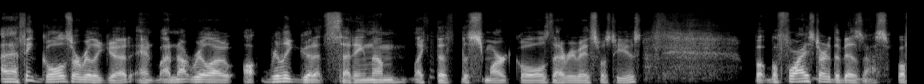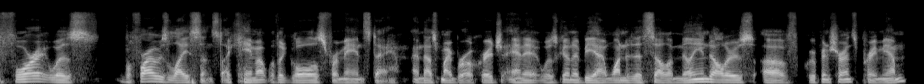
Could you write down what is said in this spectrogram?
I think goals are really good, and I'm not real uh, really good at setting them, like the the smart goals that everybody's supposed to use. But before I started the business, before it was before I was licensed, I came up with the goals for Mainstay, and that's my brokerage. And it was going to be I wanted to sell a million dollars of group insurance premium,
